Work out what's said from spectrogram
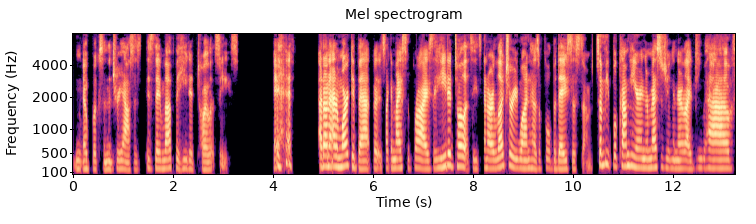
notebooks in the tree houses, is they love the heated toilet seats. I don't know how to market that, but it's like a nice surprise. The heated toilet seats and our luxury one has a full bidet system. Some people come here and they're messaging and they're like, Do you have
